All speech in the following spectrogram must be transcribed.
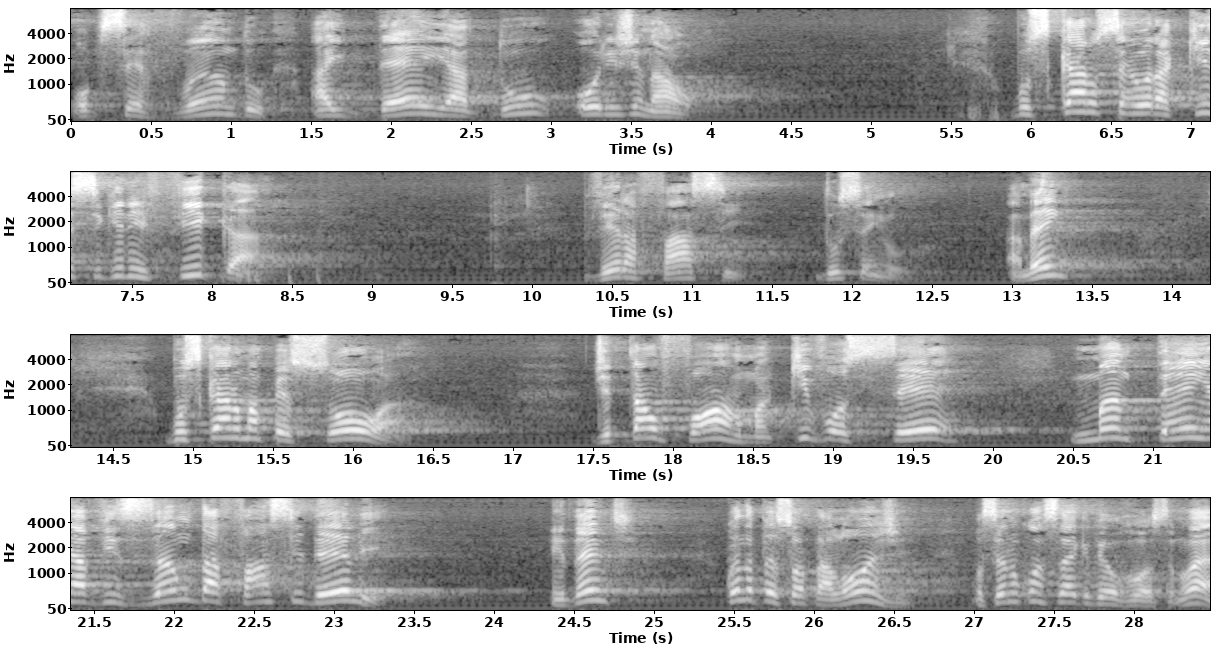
observando a ideia do original. Buscar o Senhor aqui significa ver a face do Senhor. Amém? Buscar uma pessoa de tal forma que você mantenha a visão da face dele. Entende? Quando a pessoa está longe, você não consegue ver o rosto, não é?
